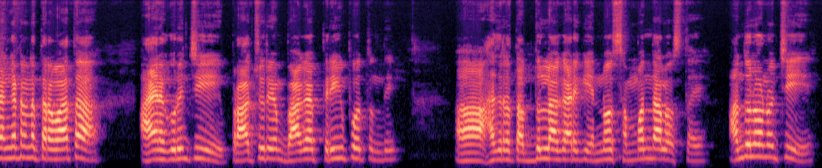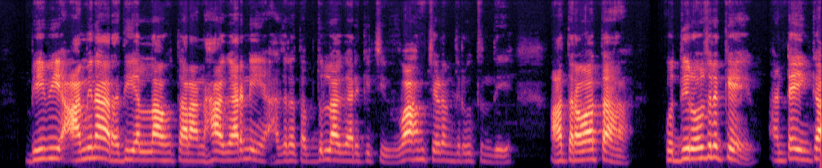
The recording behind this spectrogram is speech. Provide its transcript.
సంఘటన తర్వాత ఆయన గురించి ప్రాచుర్యం బాగా పెరిగిపోతుంది. హజరత్ అబ్దుల్లా గారికి ఎన్నో సంబంధాలు వస్తాయి. అందులో నుంచి బీబీ ఆమినా రది అల్లాహు తాలా అన్హా గారిని హజరత్ అబ్దుల్లా గారికి ఇచ్చి వివాహం చేయడం జరుగుతుంది. ఆ తర్వాత కొద్ది రోజులకే అంటే ఇంకా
